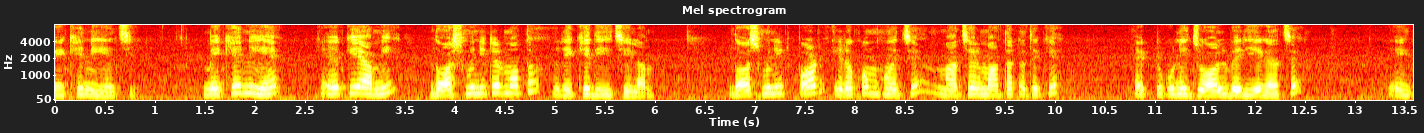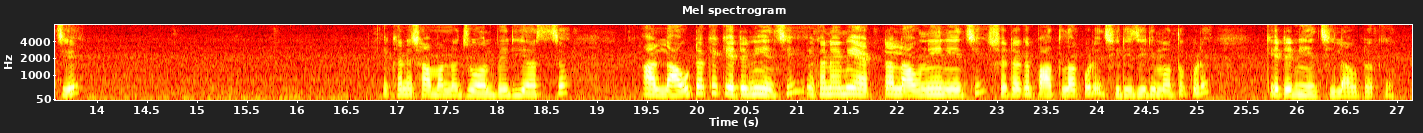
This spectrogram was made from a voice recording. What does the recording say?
মেখে নিয়েছি। মেখে নিয়ে একে আমি দশ মিনিটের মতো রেখে দিয়েছিলাম। দশ মিনিট পর এরকম হয়েছে, মাছের মাথাটা থেকে একটুকুনি জল বেরিয়ে গেছে। এই যে, এখানে সামান্য জল বেরিয়ে আসছে। আর লাউটাকে কেটে নিয়েছি। এখানে আমি একটা লাউ নিয়ে নিয়েছি, সেটাকে পাতলা করে ঝিরিঝিরি মতো করে কেটে নিয়েছি লাউটাকে।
